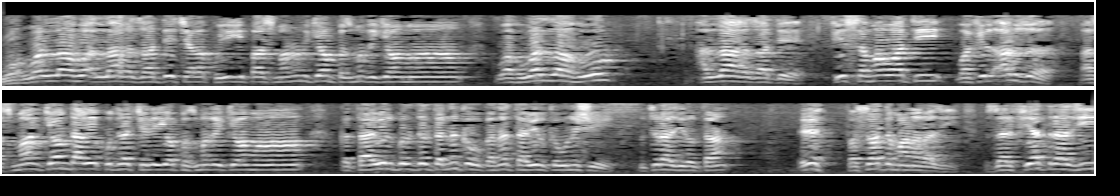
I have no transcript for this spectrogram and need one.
وهو الله الله غزاد دې چې هغه پوي په اسمانونو کې هم پزماګه کې هم وهو الله الله غزاد دې په سماواتي او په الارض اسمان کې هم دغه قدرت چلی او پزماګه کې هم کتاویل بل دلته نه کو کنه تاویل کو نشي نو چې راځي دلته فساد د معنا راځي ظرفیت راځي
